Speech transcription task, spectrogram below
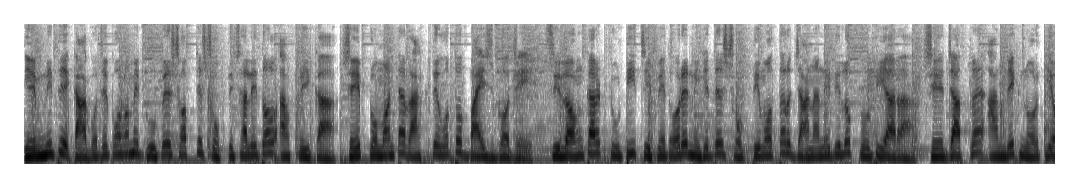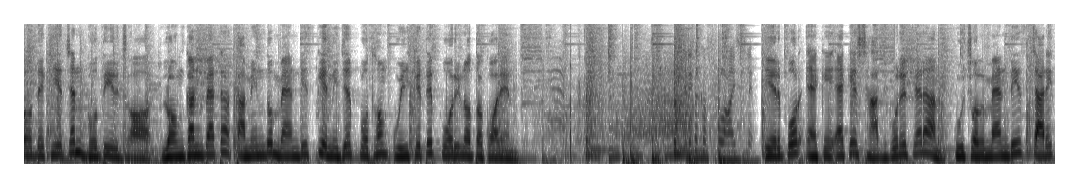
এমনিতে কাগজে কলমে গ্রুপের সবচেয়ে শক্তিশালী দল আফ্রিকা। সেই প্রমাণটা রাখতে হতো বাইশ গজে। শ্রীলঙ্কার টুটি চেপে ধরে নিজেদের শক্তিমত্তার জানানি দিল প্রোটিয়ারা। সে যাত্রায় আন্দ্রিক নরকিয়াও দেখিয়েছেন গতির ঝড়। লঙ্কান ব্যাটার কামিন্দো ম্যান্ডিসকে নিজের প্রথম উইকেটে পরিণত করেন। এরপর একে একে সাজ করে ফেরান কুচল ম্যান্ডিস, চারিত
